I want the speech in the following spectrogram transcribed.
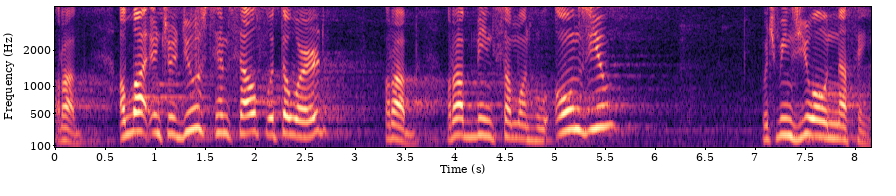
Rabb. Allah introduced Himself with the word Rabb. Rabb means someone who owns you, which means you own nothing.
